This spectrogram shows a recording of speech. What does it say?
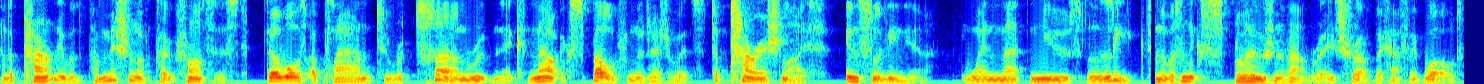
and apparently with the permission of Pope Francis, there was a plan to return Rupnik, now expelled from the Jesuits, to parish life in Slovenia. When that news leaked, there was an explosion of outrage throughout the Catholic world,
